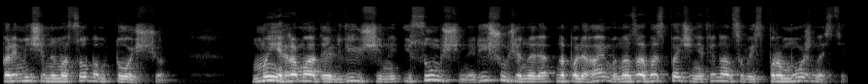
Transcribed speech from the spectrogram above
переміщеним особам тощо. Ми, громади Львівщини і Сумщини, рішуче наполягаємо на забезпечення фінансової спроможності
